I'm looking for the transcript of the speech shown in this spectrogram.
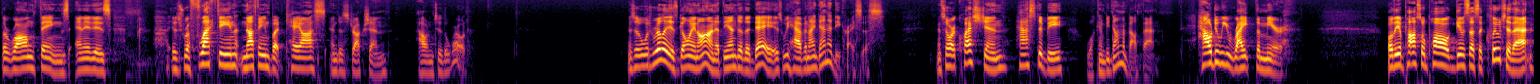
the wrong things, and it is, is reflecting nothing but chaos and destruction out into the world. And so, what really is going on at the end of the day is we have an identity crisis. And so, our question has to be what can be done about that? How do we right the mirror? Well, the Apostle Paul gives us a clue to that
